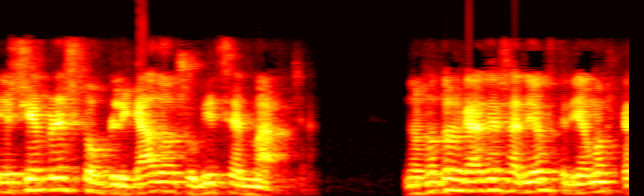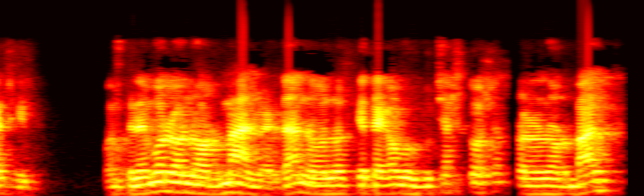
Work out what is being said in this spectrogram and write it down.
Y siempre es complicado subirse en marcha. Nosotros, gracias a Dios, teníamos casi, pues tenemos lo normal, ¿verdad? No, no es que tengamos muchas cosas, pero lo normal.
